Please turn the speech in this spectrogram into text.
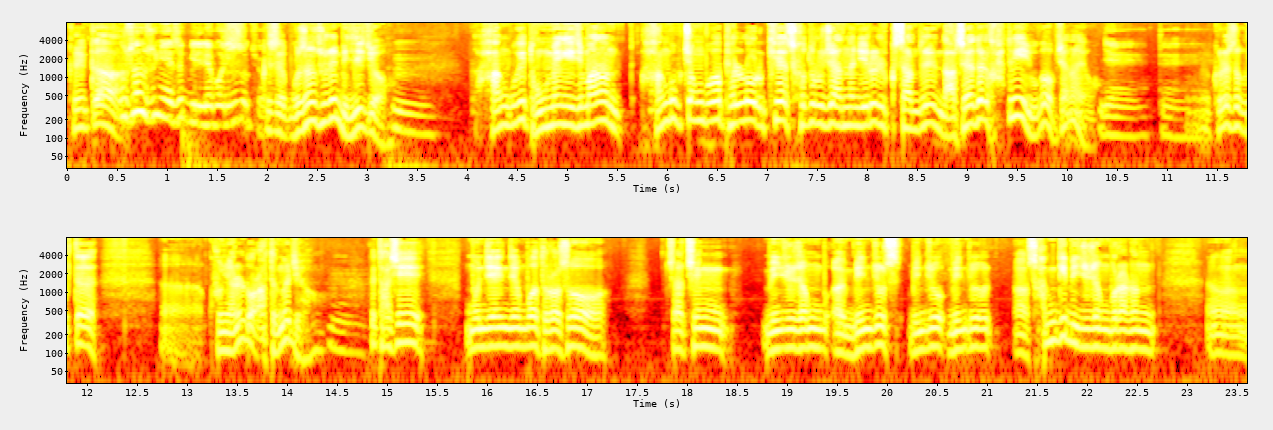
그러니까 우선순위에서 밀려버린 거죠. 글쎄 우선순위에 밀리죠. 음. 한국이 동맹이지만은 한국 정부가 별로 그렇게 서두르지 않는 일을 그 사람들이 나서야 될 하등의 이유가 없잖아요. 예, 네. 그래서 그때 어, 9년을 놀았던 거죠. 음. 그 다시 문재인 정부가 들어서 자칭 민주정부, 어, 민주, 민주, 민주, 어, 3기 민주정부라는 어,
